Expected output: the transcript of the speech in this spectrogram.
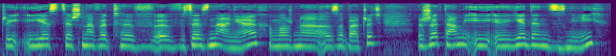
Czyli jest też nawet w, w zeznaniach, można zobaczyć, że tam jeden z nich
